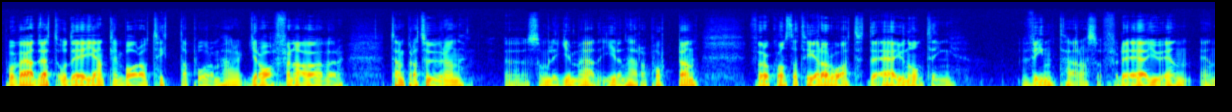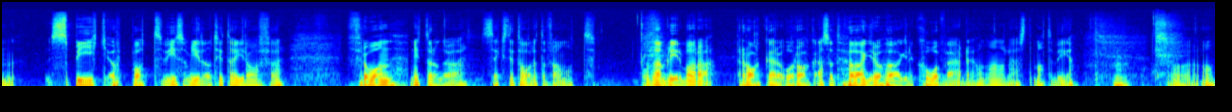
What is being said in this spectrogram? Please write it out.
på vädret. Och det är egentligen bara att titta på de här graferna över temperaturen eh, som ligger med i den här rapporten för att konstatera då att det är ju någonting vint här alltså, för det är ju en, en spik uppåt, vi som gillar att titta i grafer från 1960-talet och framåt. Och den blir bara rakare och rakare, alltså ett högre och högre K-värde om man har läst matte B. Mm. Så, ja.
